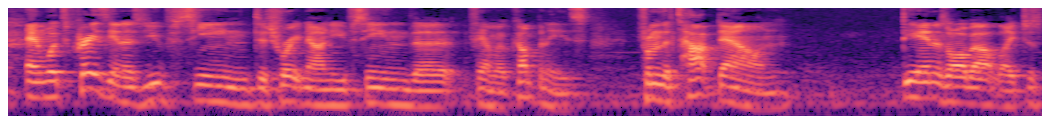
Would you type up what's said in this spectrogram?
And what's crazy, and as you've seen Detroit now, and you've seen the family of companies from the top down, Dan is all about like just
